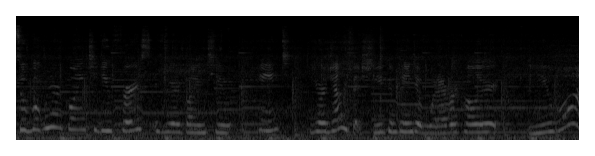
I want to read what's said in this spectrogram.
So what we are going to do first is we are going to paint your jellyfish. You can paint it whatever color you want.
